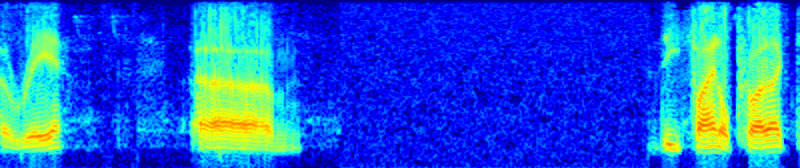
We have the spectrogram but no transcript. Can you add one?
are rare. Um, the final product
